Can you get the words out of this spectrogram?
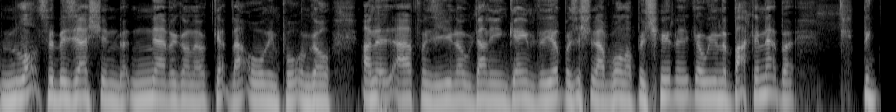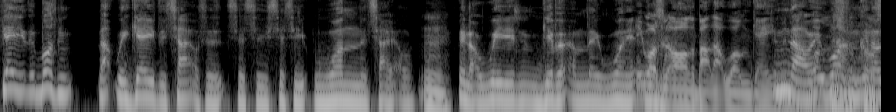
lots of possession, but never going to get that all important goal. And it happens, you know, Danny, in games, the opposition had one opportunity, to go in the back of net, but the game, it wasn't that we gave the title to City. City won the title. You know, we didn't give it them; they won it. It wasn't all about that one game. No, and it wasn't. of you know,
